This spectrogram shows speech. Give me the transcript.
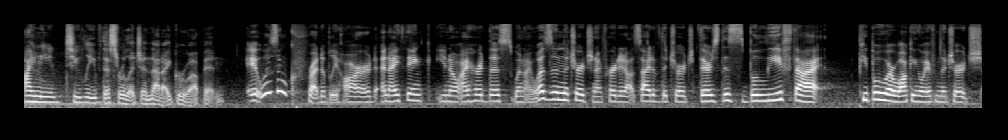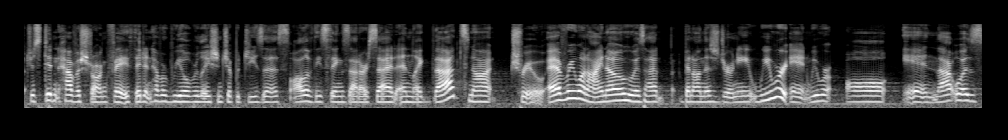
I need to leave this religion that I grew up in? It was incredibly hard. And I think, you know, I heard this when I was in the church and I've heard it outside of the church. There's this belief that people who are walking away from the church just didn't have a strong faith. They didn't have a real relationship with Jesus. All of these things that are said. And like, that's not true. Everyone I know who has had been on this journey, we were in. We were all in. That was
